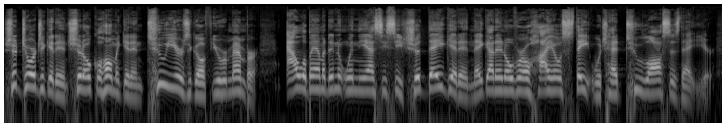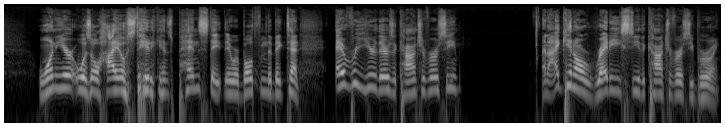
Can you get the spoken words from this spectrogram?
should georgia get in? Should oklahoma get in? Two years ago if you remember alabama didn't win the sec should they get in? They got in over ohio state which had two losses that year. One year it was ohio state against penn state. They were both from the big ten. Every year there's a controversy and i can already see the controversy brewing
